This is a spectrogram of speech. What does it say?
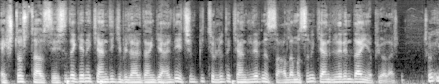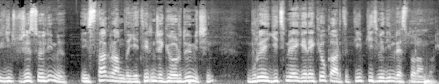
Eş dost tavsiyesi de gene kendi gibilerden geldiği için bir türlü de kendilerini sağlamasını kendilerinden yapıyorlar. Çok ilginç bir şey söyleyeyim mi? Instagram'da yeterince gördüğüm için buraya gitmeye gerek yok artık deyip gitmediğim restoran var.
